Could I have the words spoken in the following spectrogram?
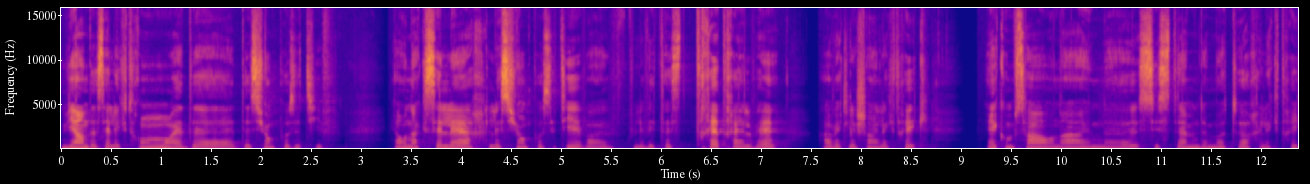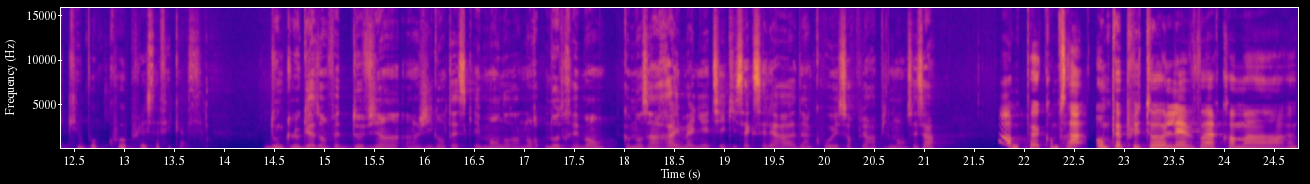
vient des électrons et des, des ions positifs. Et on accélère les ions positifs à des vitesses très très élevées avec les champs électriques. Et comme ça, on a un système de moteur électrique beaucoup plus efficace. Donc le gaz en fait devient un gigantesque aimant dans un autre aimant, comme dans un rail magnétique qui s'accélère d'un coup et sort plus rapidement, c'est ça? Un peu comme ça. On peut plutôt les voir comme une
